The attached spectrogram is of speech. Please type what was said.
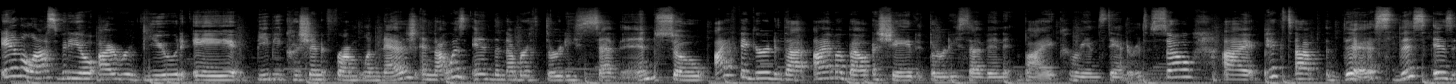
in the last video, I reviewed a BB cushion from Laneige and that was in the number 37. So I figured that I'm about a shade 37 by Korean standards. So I picked up this. This is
